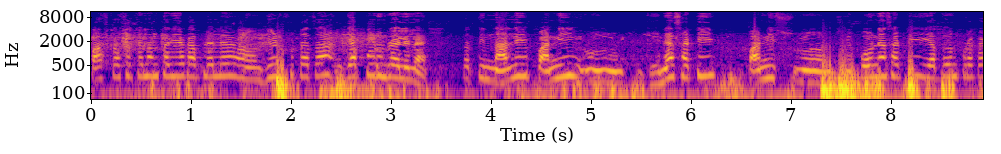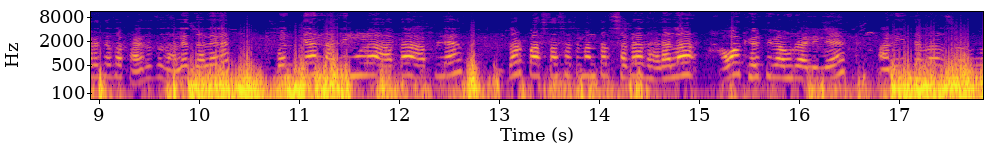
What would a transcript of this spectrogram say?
पाच तासाच्या नंतर एक आपल्याला दीड फुटाचा गॅप पडून राहिलेला आहे. तर ती नाली पाणी घेण्यासाठी पाणी सु- या दोन प्रकारे त्याचा फायदा तर झालेच झालेला आहे. पण त्या नालीमुळं आता आपल्या दर पाच तासाच्या नंतर सगळ्या झाडाला हवा खेळती राहून राहिलेली आहे आणि त्याला सर्व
